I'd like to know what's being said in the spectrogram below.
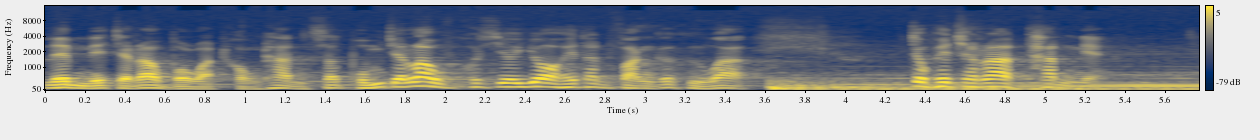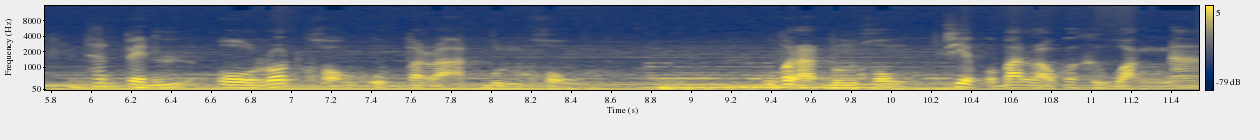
เล่มนี้จะเล่าประวัติของท่าน ผมจะเล่าย่อๆให้ท่านฟังก็คือว่าเจ้าเพชรราชท่านเนี่ยท่านเป็นโอรสของอุปราชบุญคง อุปราชบุญคง เทียบกับบ้านเราก็คือวังหน้า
